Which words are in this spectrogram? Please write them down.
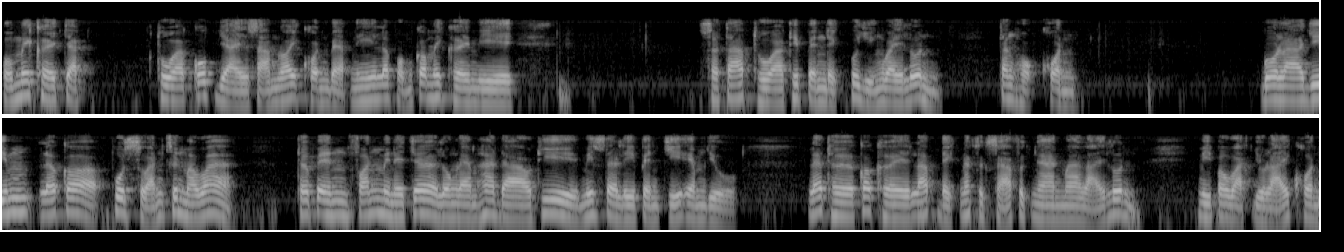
ผมไม่เคยจัดทัวร์กรุ๊ปใหญ่ 300 คนแบบนี้ แล้วผมก็ไม่เคยมีสตาฟทัวร์ที่เป็นเด็กผู้หญิงวัยรุ่นตั้ง 6 คน โบลายิ้มแล้วก็พูดสวนขึ้นมาว่า เธอเป็นฟอนต์แมเนเจอร์โรงแรม 5 ดาวที่มิสเตอรีเป็น GM อยู่ และเธอก็เคยรับเด็กนักศึกษาฝึกงานมาหลายรุ่น มีประวัติอยู่หลายคน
